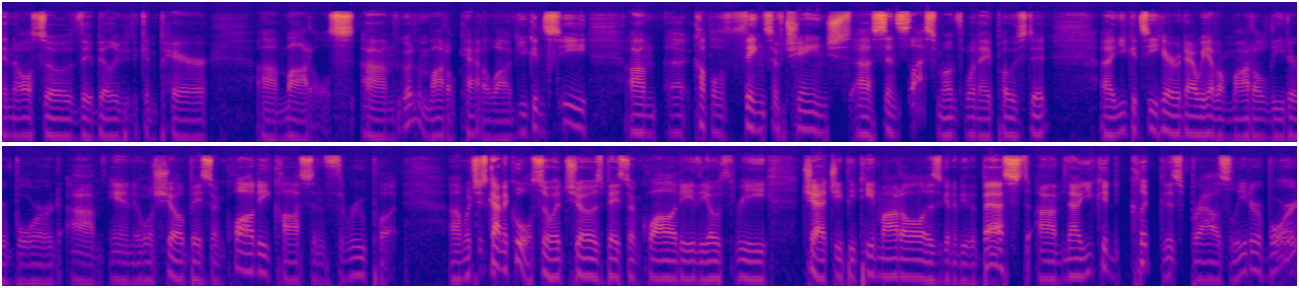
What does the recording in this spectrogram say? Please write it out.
and also the ability to compare uh, models. Um, if we go to the model catalog, you can see um, a couple of things have changed uh, since last month when I posted. Uh, you can see here now we have a model leaderboard um, and it will show based on quality, cost, and throughput, um, which is kind of cool. So it shows based on quality, the O3 Chat GPT model is going to be the best. Um, now you could click this browse leaderboard,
